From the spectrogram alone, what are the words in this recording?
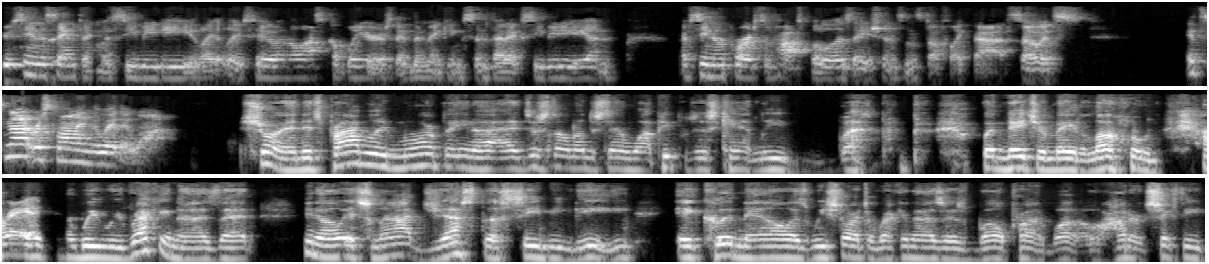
We've seen the same thing with CBD lately too. In the last couple of years, they've been making synthetic CBD, and I've seen reports of hospitalizations and stuff like that. So it's it's not responding the way they want. Sure, and it's probably more, but you know, I just don't understand why people just can't leave what, what nature made alone. Right. We we recognize that you know it's not just the CBD. It could now, as we start to recognize, as well, probably what 160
